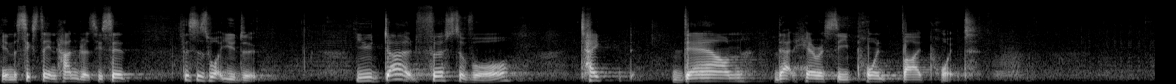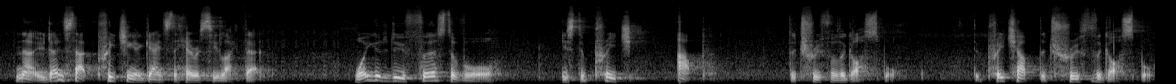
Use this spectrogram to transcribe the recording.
in the 1600s, he said, This is what you do. You don't, first of all, take down that heresy point by point. No, you don't start preaching against the heresy like that. What you've got to do, first of all, is to preach up the truth of the gospel. To preach up the truth of the gospel.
